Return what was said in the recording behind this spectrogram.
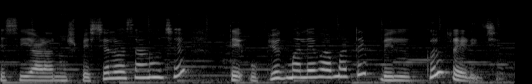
જે શિયાળાનું સ્પેશિયલ વસાણું છે, તે ઉપયોગમાં લેવા માટે બિલકુલ રેડી છે.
